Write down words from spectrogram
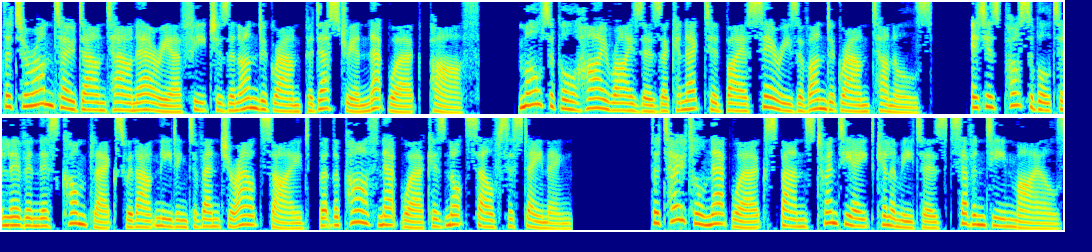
The Toronto downtown area features an underground pedestrian network, PATH. Multiple high-rises are connected by a series of underground tunnels. It is possible to live in this complex without needing to venture outside, but the PATH network is not self-sustaining. The total network spans 28 kilometers 17 miles.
